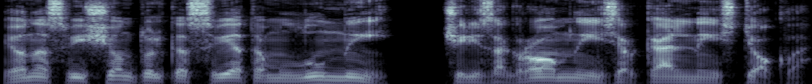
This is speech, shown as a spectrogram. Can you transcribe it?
и он освещен только светом луны через огромные зеркальные стекла.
